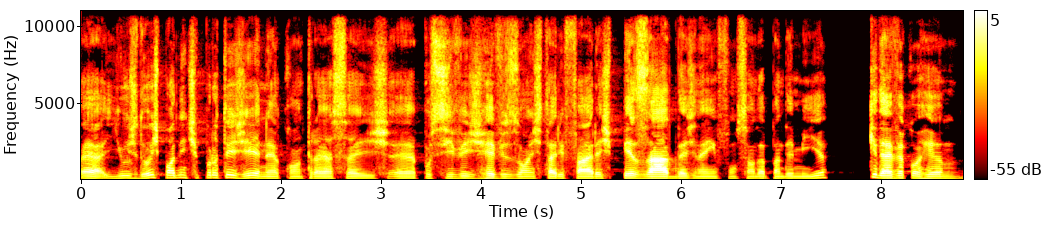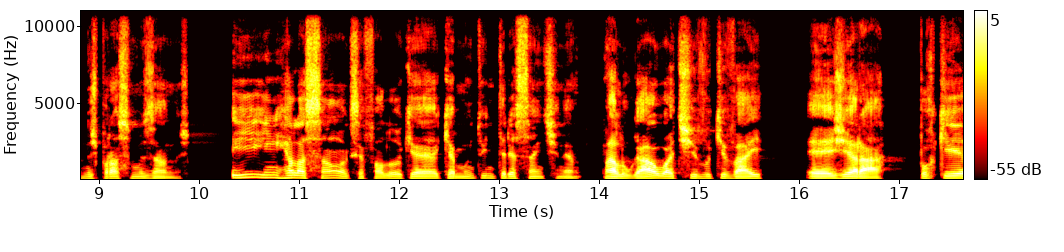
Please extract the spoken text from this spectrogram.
É, e os dois podem te proteger né, contra essas é, possíveis revisões tarifárias pesadas né, em função da pandemia. que deve ocorrer nos próximos anos. E em relação ao que você falou, que é, que é muito interessante, né? Alugar o ativo que vai é, gerar. Porque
